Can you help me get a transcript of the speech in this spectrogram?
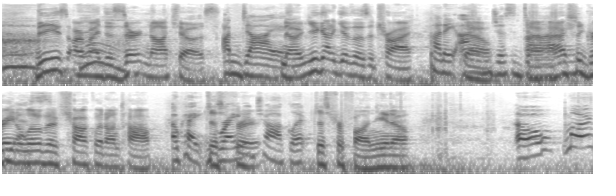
These are my dessert nachos. I'm dying. No, you got to give those a try. Honey, I am just dying. I actually grate Yes. a little bit of chocolate on top. Okay, just grated for- chocolate. Just for fun, you know. Oh my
